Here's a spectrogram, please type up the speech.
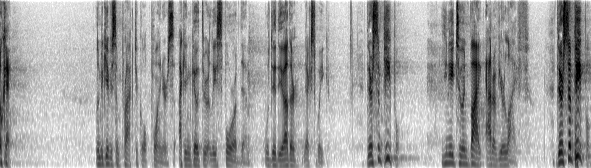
Okay, let me give you some practical pointers. I can go through at least four of them. We'll do the other next week. There's some people you need to invite out of your life. There's some people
